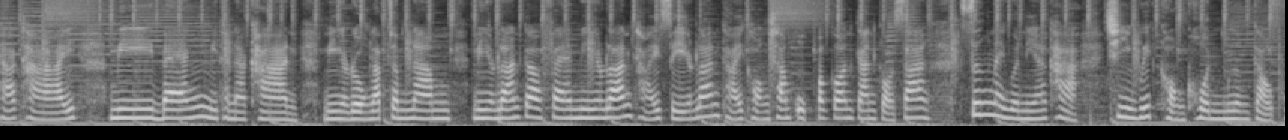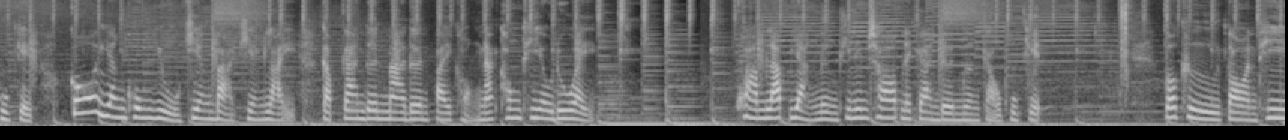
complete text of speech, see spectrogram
ค้าขาย มีแบงก์มีธนาคาร มีโรงรับจำนำมีร้านกาแฟ มีร้านขายสีร้านขายของชำอุปกรณ์การก่อสร้าง ซึ่งในวันนี้ค่ะ ชีวิตของคนเมืองเก่าภูเก็ตก็ยังคงอยู่เคียงบ่าเคียงไหล กับการเดินมาเดินไปของนักท่องเที่ยวด้วย ความลับอย่างหนึ่งที่นิ่มชอบในการเดินเมืองเก่าภูเก็ต ก็คือตอนที่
